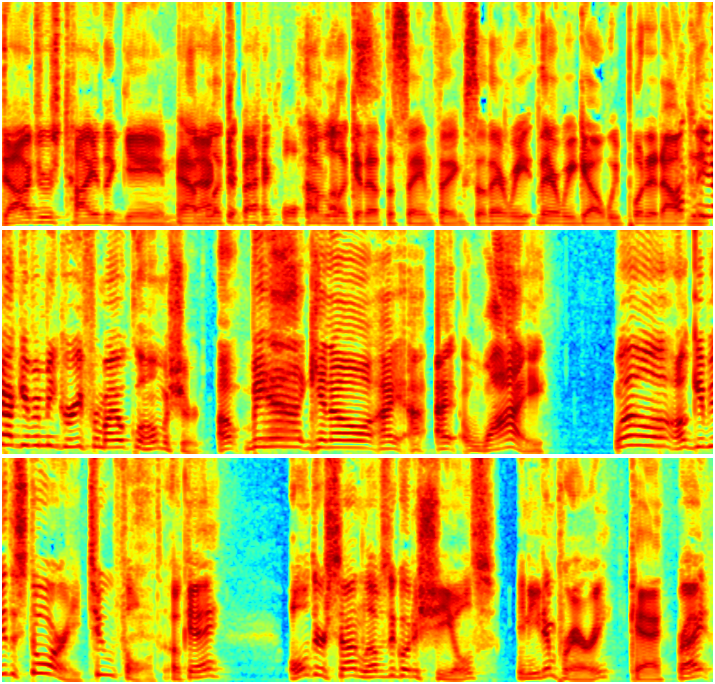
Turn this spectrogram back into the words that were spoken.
Dodgers tie the game. Yeah, I'm back looking, to back walks. I'm looking at the same thing. So there we there we go. We put it How out. come in you're not giving me grief for my Oklahoma shirt? oh yeah, you know I, I, I why? Well, I'll give you the story twofold. Okay, older son loves to go to Scheels in Eden Prairie, Okay, right?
